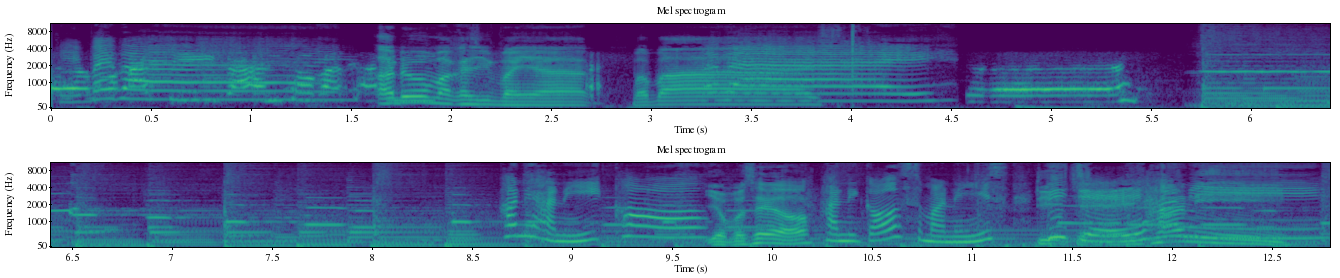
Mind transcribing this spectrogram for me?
Oke, bye-bye. makasih, Kak Hanso, Kak Sani. Aduh, makasih banyak. Bye bye. Bye-bye Eh, Hani Hani call 여보세요. Hani call semanis DJ DJ, Hani. Hani.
